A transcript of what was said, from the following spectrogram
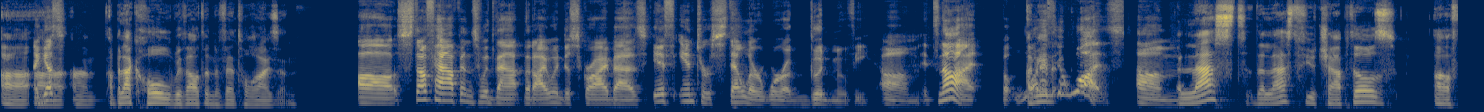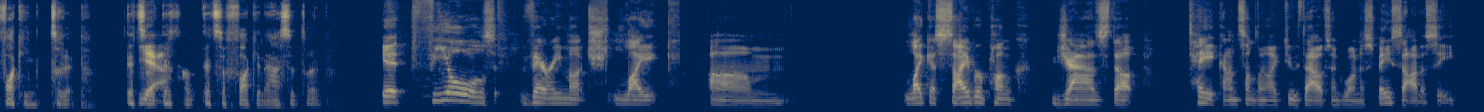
Uh, I guess- uh, um, a black hole without an event horizon. uh stuff happens with that that I would describe as if Interstellar were a good movie. Um it's not, but what mean- if it was? Um The last, the last few chapters are a fucking trip. It's Yeah. a, it's a, it's a fucking acid trip. it feels very much like um like a cyberpunk jazzed up take on something like 2001 a space odyssey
